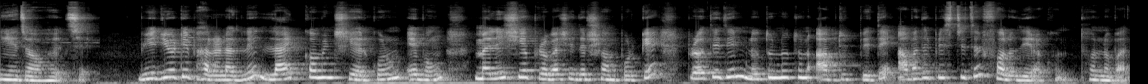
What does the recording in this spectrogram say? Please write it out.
নিয়ে যাওয়া হয়েছে। ভিডিওটি ভালো লাগলে লাইক, কমেন্ট, শেয়ার করুন এবং মালয়েশিয়া প্রবাসীদের সম্পর্কে প্রতিদিন নতুন নতুন আপডেট পেতে আমাদের পেজটিতে ফলো দিয়ে রাখুন। ধন্যবাদ।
